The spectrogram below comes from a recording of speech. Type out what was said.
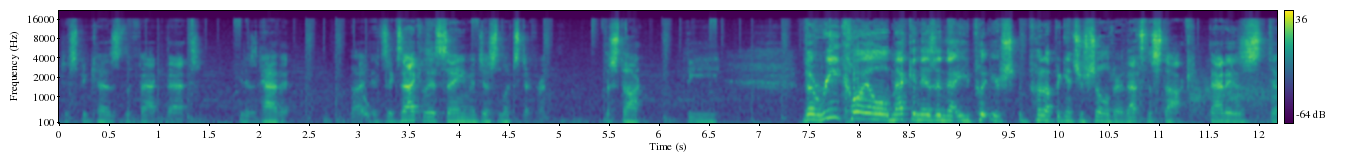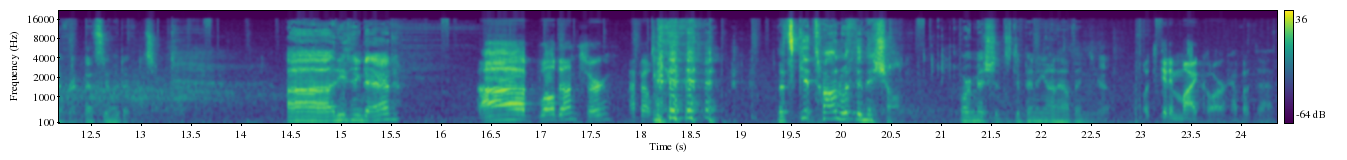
just because the fact that he doesn't have it. But Nope. it's exactly the same, it just looks different. The stock, the the recoil mechanism that you put your sh- put up against your shoulder, that's the stock. That is different. That's the only difference. Uh, anything to add? Uh, well done, sir. How about we get, Let's get on with the mission. Or missions, depending on how things go. let's get in my car. How about that?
